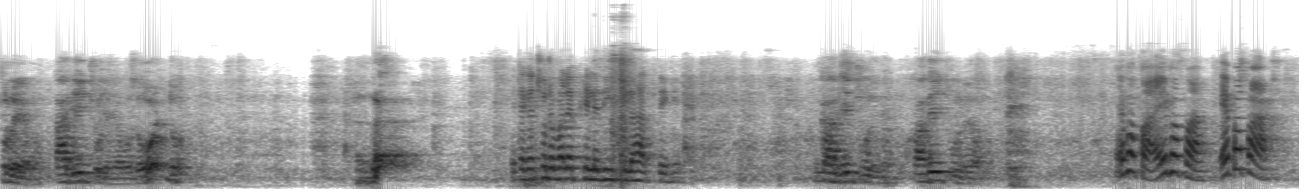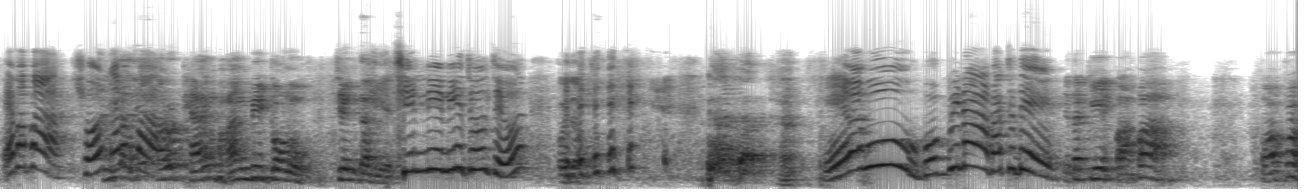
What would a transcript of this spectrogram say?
চলে যাব কাজেই চলে যাব তো এটাকে ছোটবেলায় ফেলে দিয়েছিল হাত থেকে। কাজেই চলে যাব চলে যাব এ পাপা এ পাপা এ পাপা এ পাপা শোন এ পাপা আরও ঠ্যাং ভাঙবি টনো চেনটা নিয়ে চেন নিয়ে নিয়ে চলছে ও। এ বাবু বকবি না বাচ্চাদের। এটা কে পাপা? পাপা?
